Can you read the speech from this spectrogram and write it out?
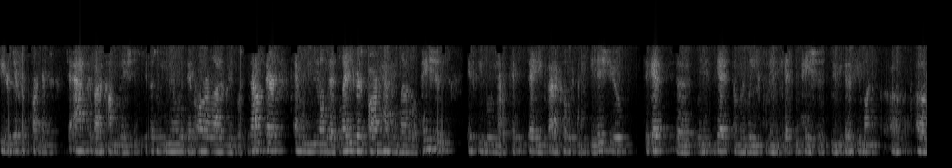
to your different partners, to ask about accommodations, because we know that there are a lot of resources out there, and we know that lenders are having a level of patience. If you, you know, can say you've got a COVID-19 issue, to get the, we need to get some relief, maybe get some patience, maybe get a few months of, of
